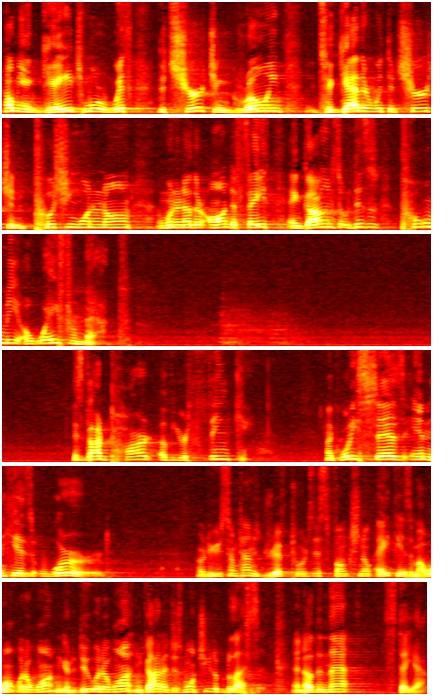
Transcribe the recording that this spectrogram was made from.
help me engage more with the church and growing together with the church and pushing one, and on, one another on to faith and godliness? Or does this pull me away from that? Is God part of your thinking? Like what he says in his word? Or do you sometimes drift towards this functional atheism? I want what I want, I'm going to do what I want, and God, I just want you to bless it. And other than that, stay out.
